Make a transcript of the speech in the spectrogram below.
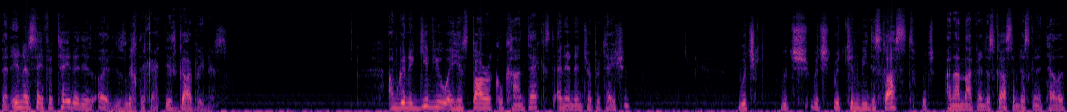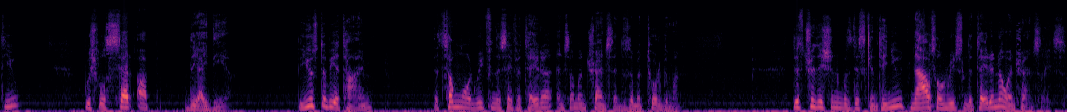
that in a Sefer Torah there's oil, there's lichtigkeit, there's godliness. I'm going to give you a historical context and an interpretation, which which which which can be discussed, which and I'm not going to discuss. I'm just going to tell it to you, which will set up the idea. There used to be a time that someone would read from the Sefer Torah and someone translated. A Maturgaman. This tradition was discontinued. Now someone reads from the Torah, no one translates.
